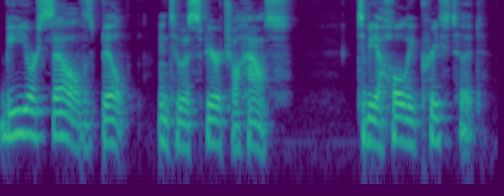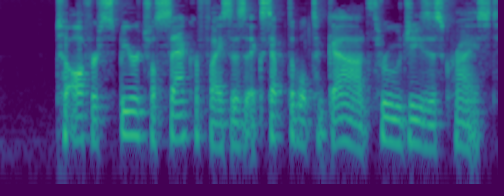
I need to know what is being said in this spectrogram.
be yourselves built into a spiritual house, to be a holy priesthood, to offer spiritual sacrifices acceptable to God through Jesus Christ.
